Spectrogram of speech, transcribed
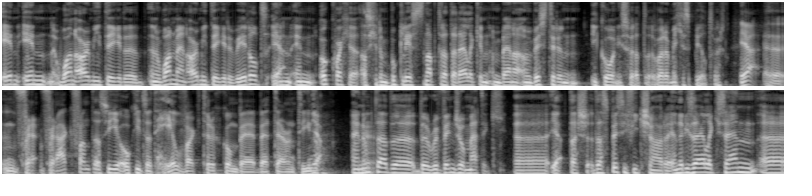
Een één one army tegen de, een one-man army tegen de wereld. Ja. En, en ook wat je, als je een boek leest, snapt dat dat eigenlijk een, een bijna een western-icoon is waar, dat, waar er mee gespeeld wordt. Ja, eh, een wra- wraakfantasie, ook iets dat heel vaak terugkomt bij, bij Tarantino. Ja. Hij noemt dat de, de Revenge-O-Matic. Eh, ja, dat is, dat is specifiek genre. En dat is eigenlijk zijn... eh,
